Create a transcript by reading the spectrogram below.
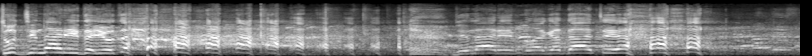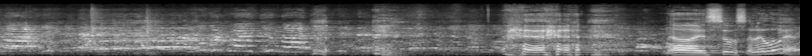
Тут динарии дают. Динарии благодати. О, Иисус, аллилуйя.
